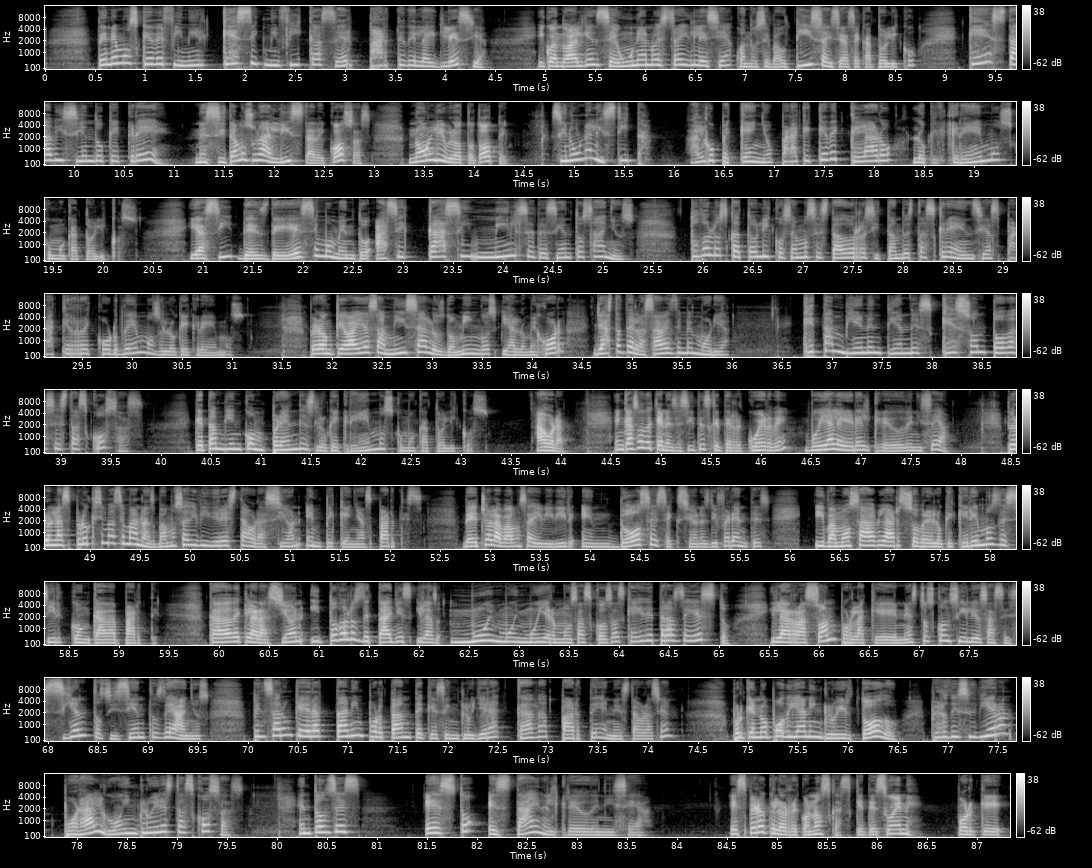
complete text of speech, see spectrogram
tenemos que definir qué significa ser parte de la iglesia. Y cuando alguien se une a nuestra iglesia, cuando se bautiza y se hace católico, ¿qué está diciendo que cree? Necesitamos una lista de cosas, no un libro totote sino una listita, algo pequeño para que quede claro lo que creemos como católicos. Y así, desde ese momento, hace casi 1700 años, todos los católicos hemos estado recitando estas creencias para que recordemos lo que creemos. Pero aunque vayas a misa los domingos y a lo mejor ya hasta te las sabes de memoria, ¿qué tan bien entiendes qué son todas estas cosas? ¿Qué tan bien comprendes lo que creemos como católicos? Ahora, en caso de que necesites que te recuerde, voy a leer el credo de Nicea. Pero en las próximas semanas vamos a dividir esta oración en pequeñas partes. De hecho, la vamos a dividir en 12 secciones diferentes y vamos a hablar sobre lo que queremos decir con cada parte cada declaración y todos los detalles y las muy, muy, muy hermosas cosas que hay detrás de esto, y la razón por la que en estos concilios hace cientos y cientos de años pensaron que era tan importante que se incluyera cada parte en esta oración, porque no podían incluir todo, pero decidieron por algo incluir estas cosas. Entonces, esto está en el credo de Nicea. Espero que lo reconozcas, que te suene, porque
